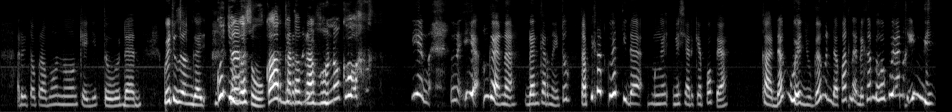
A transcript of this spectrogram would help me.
Ardito Pramono kayak gitu dan gue juga enggak gue juga suka Ardito karena- Pramono kok Iya, nah, iya enggak nah. Dan karena itu, tapi kan gue tidak nge-share K-pop ya. Kadang gue juga mendapat ledekan bahwa gue anak indie.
